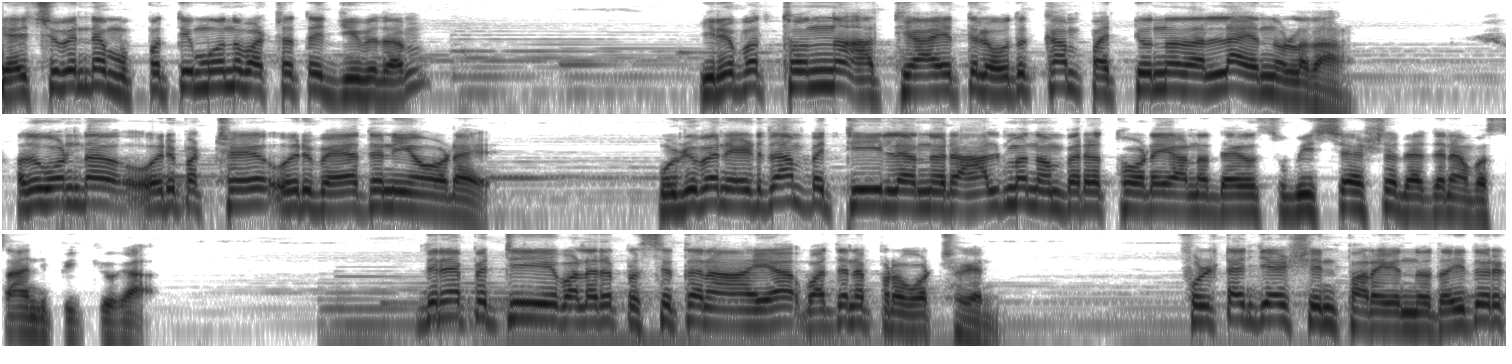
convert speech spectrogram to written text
യേശുവിന്റെ മുപ്പത്തിമൂന്ന് വർഷത്തെ ജീവിതം ഇരുപത്തൊന്ന് അധ്യായത്തിൽ ഒതുക്കാൻ പറ്റുന്നതല്ല എന്നുള്ളതാണ്. അതുകൊണ്ട് ഒരു പക്ഷേ ഒരു വേദനയോടെ മുഴുവൻ എഴുതാൻ പറ്റിയില്ല എന്നൊരു ആത്മനമ്പരത്തോടെയാണ് അദ്ദേഹം സുവിശേഷ രചന അവസാനിപ്പിക്കുക. ഇതിനെപ്പറ്റി വളരെ പ്രസിദ്ധനായ വചനപ്രഘോഷകൻ ഫുൾട്ടൻജേഷ്യൻ പറയുന്നത് ഇതൊരു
